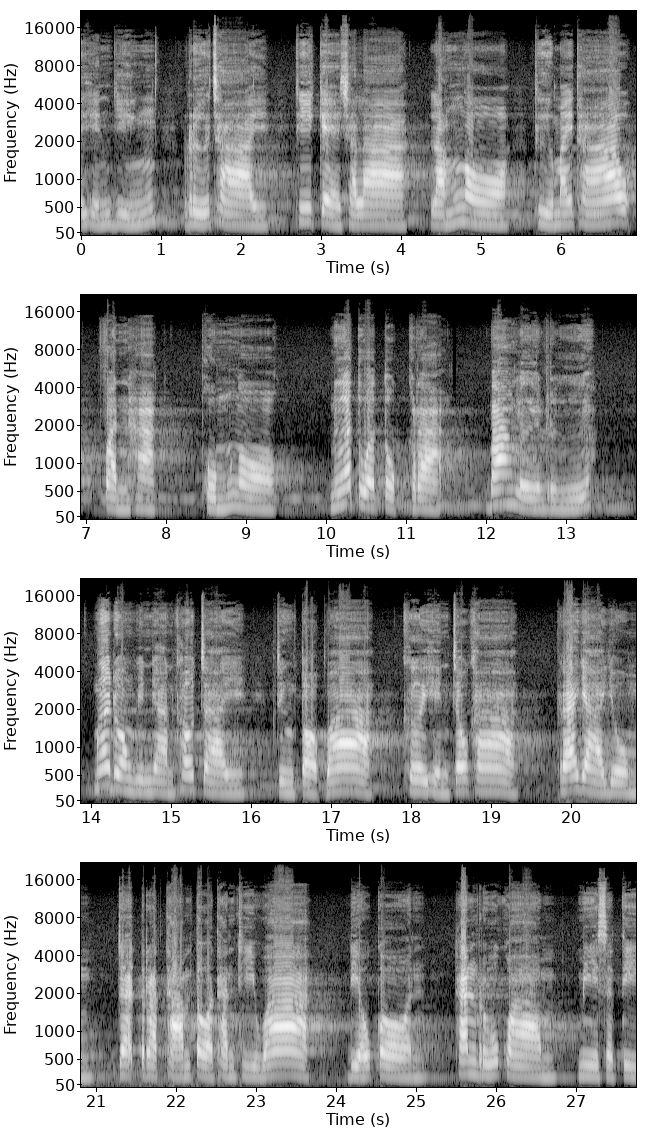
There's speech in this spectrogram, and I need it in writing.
ยเห็นหญิง หรือชาย ที่แก่ชรา หลังงอ ถือไม้เท้าฟันหัก ผมงอก เนื้อตัวตกกระ บ้างเลยหรือ เมื่อดวงวิญญาณเข้าใจ จึงตอบว่า เคยเห็นเจ้าค่ะพระยายมจะตรัสถามต่อทันทีว่า เดี๋ยวก่อน ท่านรู้ความ มีสติ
